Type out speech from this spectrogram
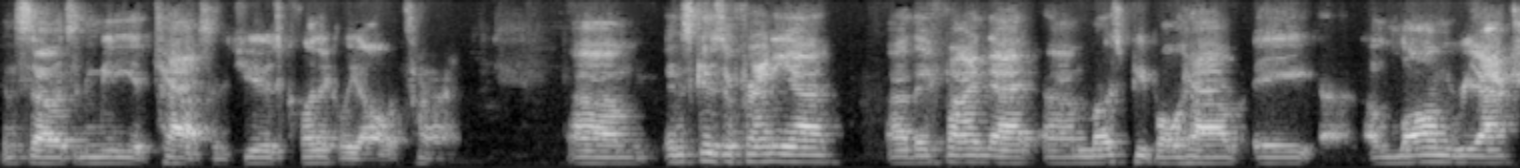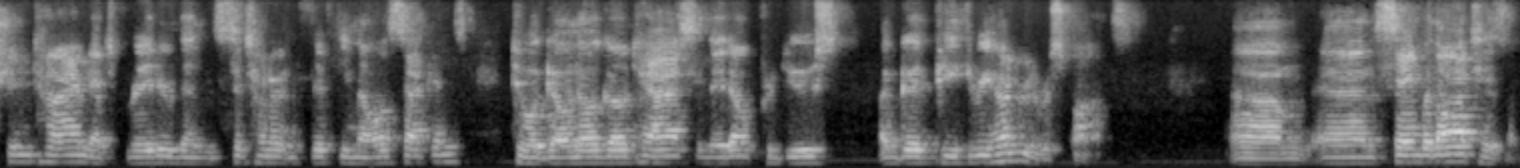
And so it's an immediate test, and it's used clinically all the time. Um, in schizophrenia, uh, they find that um, most people have a, a long reaction time that's greater than 650 milliseconds to a go no go test, and they don't produce a good P300 response. Um, and same with autism.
